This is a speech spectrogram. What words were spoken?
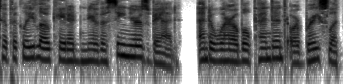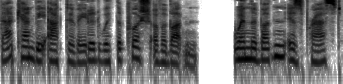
typically located near the senior's bed, and a wearable pendant or bracelet that can be activated with the push of a button. When the button is pressed,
